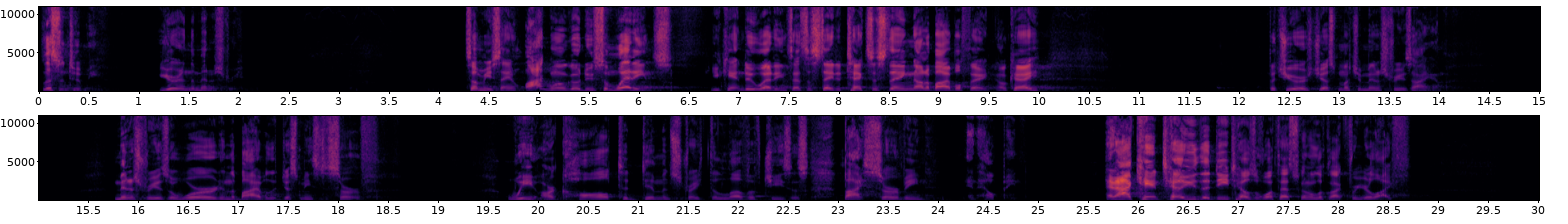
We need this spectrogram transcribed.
Listen to me. You're in the ministry. Some of you saying, well, I'm going to go do some weddings. You can't do weddings. That's a state of Texas thing, not a Bible thing, okay? But you're as just much a ministry as I am. Ministry is a word in the Bible that just means to serve. We are called to demonstrate the love of Jesus by serving and helping. And I can't tell you the details of what that's going to look like for your life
